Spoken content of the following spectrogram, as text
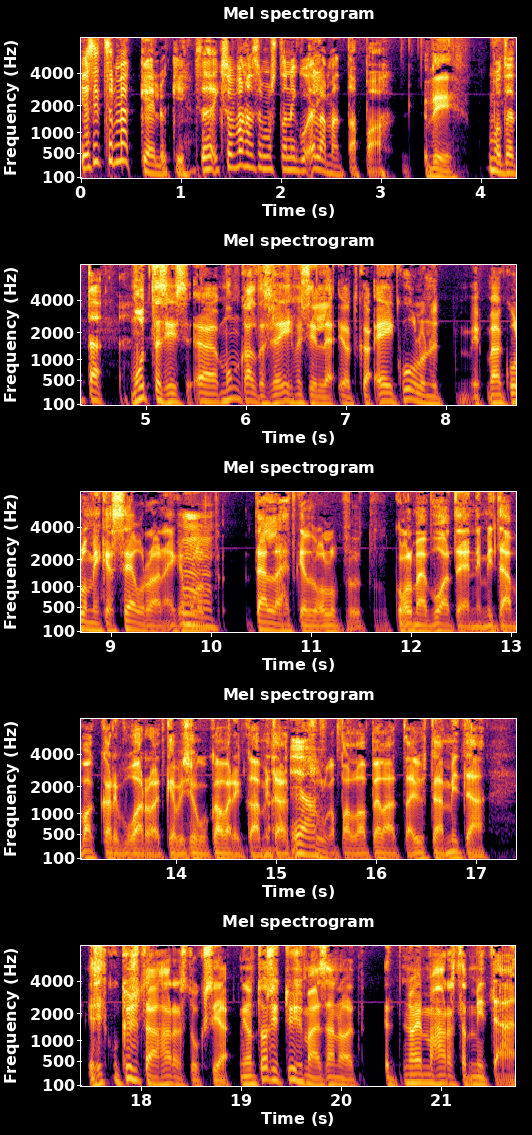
Ja sitten se mökkeilykin. Se, eikö se ole vähän semmoista niin kuin elämäntapaa? Niin. Mutta että, Mutta siis äh, mun kaltaisille ihmisille, jotka ei kuulu nyt, mä en kuulu mihinkään seuraan, eikä mulla ole tällä hetkellä ollut kolmeen vuoteen niin mitään vakkarivuoroa, että kävisi joku kaverinkaan mitään Joo. sulkapalloa pelaa tai yhtään mitään. Ja sitten kun kysytään harrastuksia, niin on tosi tyhmää sanoa, että, että no en mä harrasta mitään,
